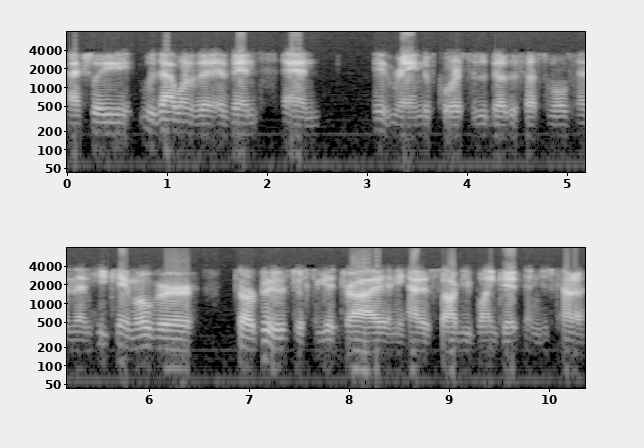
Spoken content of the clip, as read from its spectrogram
actually was at one of the events, and it rained, of course, as it does at festivals. And then he came over to our booth just to get dry, and he had his soggy blanket and just kind of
